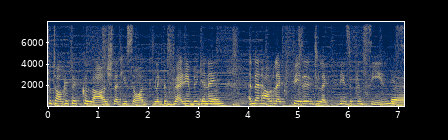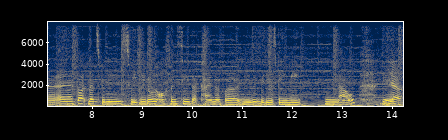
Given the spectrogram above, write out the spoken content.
photographic collage that you saw at, like the very beginning, and then how it like faded into like these different scenes. Yeah, and I thought that's really sweet. You don't often see that kind of uh, music videos being made now. Yeah.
